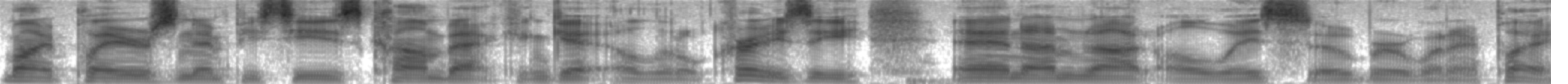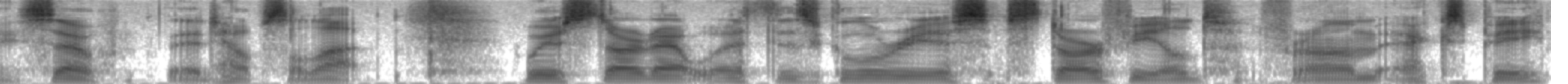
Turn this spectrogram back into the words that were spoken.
my players and NPCs, combat can get a little crazy, and I'm not always sober when I play. So it helps a lot. We start out with this glorious Starfield from XP.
